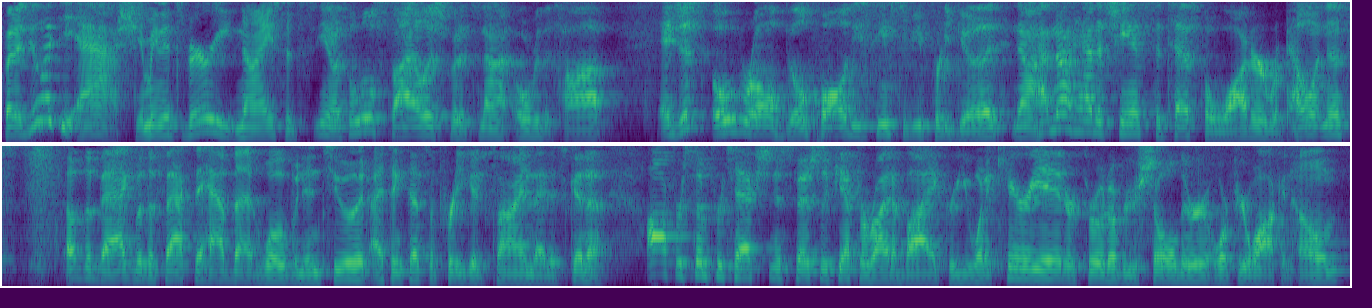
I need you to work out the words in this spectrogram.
But I do like the ash. I mean, it's very nice. It's, you know, it's a little stylish, but it's not over the top. And just overall build quality seems to be pretty good. Now, I have not had a chance to test the water repellentness of the bag, but the fact they have that woven into it, I think that's a pretty good sign that it's going to offer some protection, especially if you have to ride a bike or you want to carry it or throw it over your shoulder or if you're walking home.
